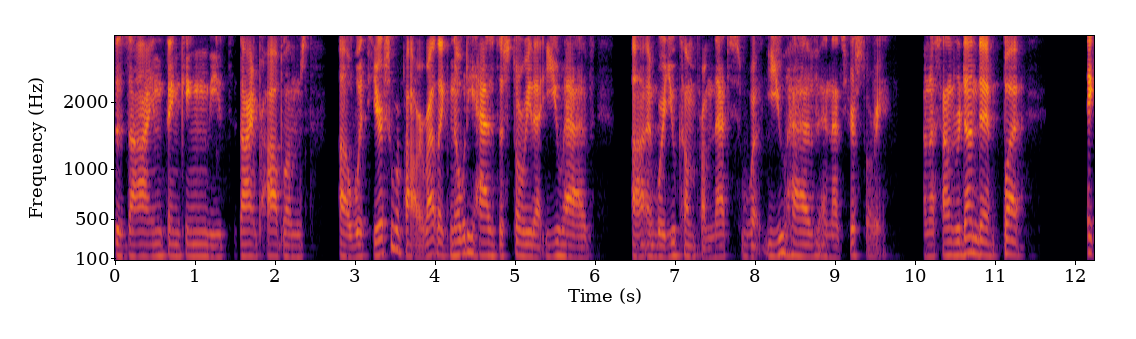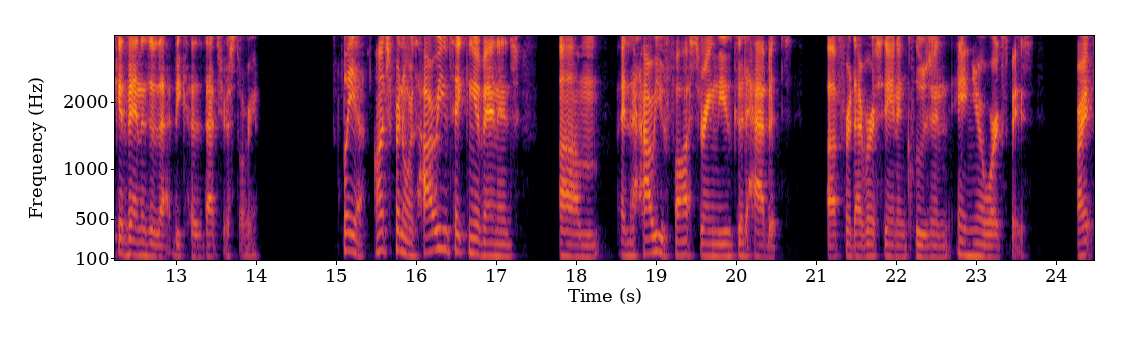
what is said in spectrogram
design thinking, these design problems uh, with your superpower, right? Like nobody has the story that you have uh, and where you come from. That's what you have, and that's your story. I know it sounds redundant, but take advantage of that because that's your story. But yeah, entrepreneurs, how are you taking advantage um, and how are you fostering these good habits uh, for diversity and inclusion in your workspace? Right?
